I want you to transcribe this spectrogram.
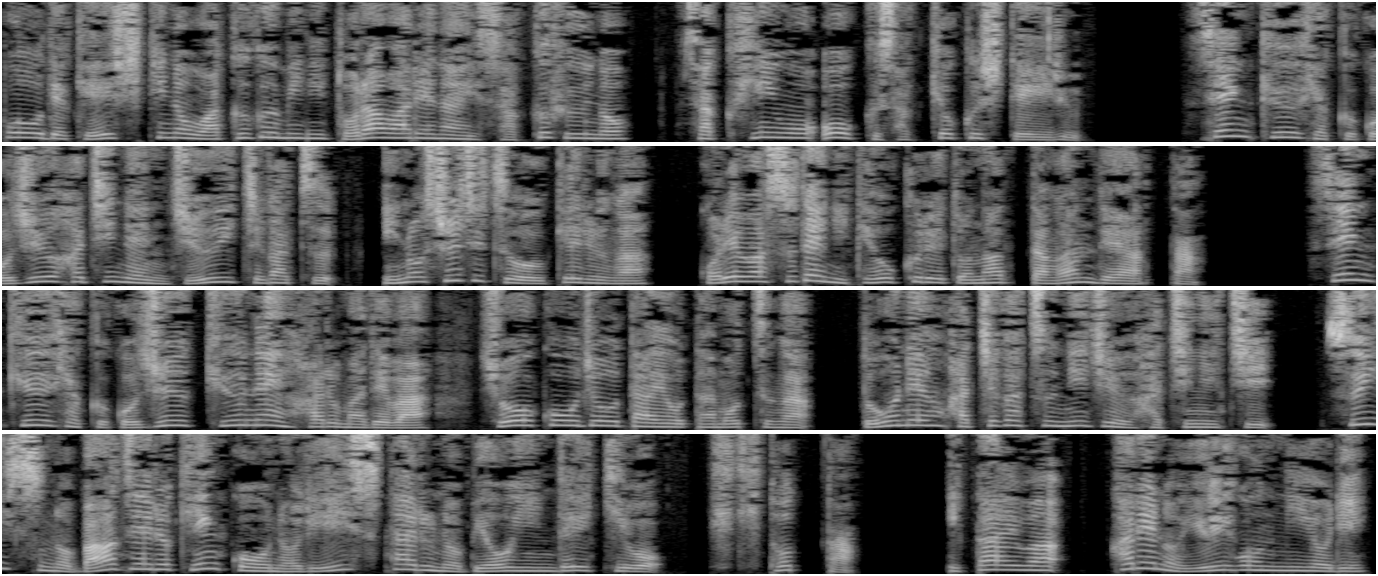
方で形式の枠組みにとらわれない作風の作品を多く作曲している。1958年11月、胃の手術を受けるが、これはすでに手遅れとなった癌であった。1959年春までは小康状態を保つが、同年8月28日、スイスのバーゼル近郊のリースタルの病院で息を引き取った。遺体は彼の遺言により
